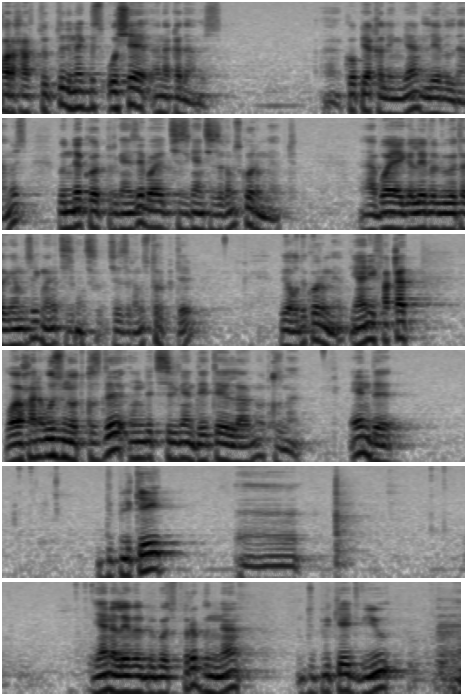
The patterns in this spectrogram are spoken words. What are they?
qora harf turibdi. Demak biz o'sha anaqadamiz. Kopiya qilingan leveldamiz. Bunda ko'rib turganingizdek boya chizgan chizig'imiz ko'rinmayapti. Boyagi levelga o'tadigan bo'lsak mana chizig'imiz turibdi. Bu yoqda ko'rinmayapti ya'ni faqat loyihani o'zini o'tkazdi unda chizilgan detallarni o'tkazmadi. Endi duplicate e, yana level birga o'tib turib bundan duplicate view e,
